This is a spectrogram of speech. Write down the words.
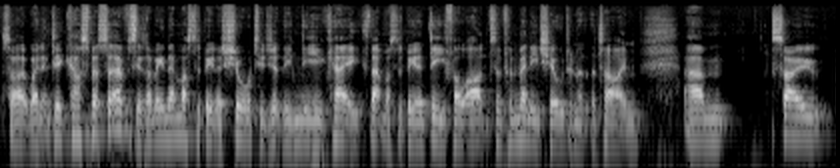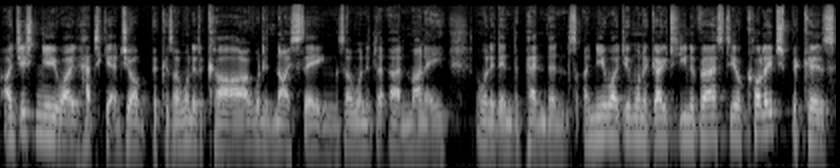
So I went and did customer services. I mean, there must have been a shortage the, in the UK because that must have been a default answer for many children at the time. Um, so I just knew I had to get a job because I wanted a car, I wanted nice things, I wanted to earn money, I wanted independence. I knew I didn't want to go to university or college because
